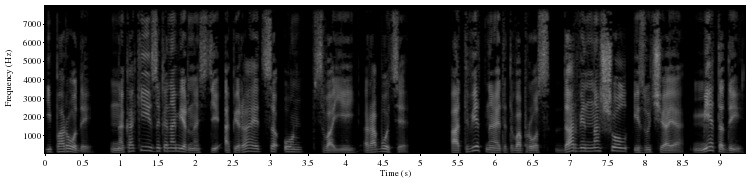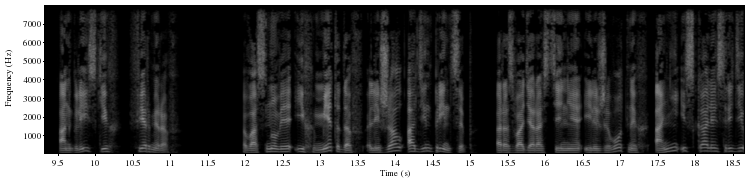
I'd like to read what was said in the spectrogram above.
и породы? На какие закономерности опирается он в своей работе? Ответ на этот вопрос Дарвин нашел, изучая методы английских фермеров. В основе их методов лежал один принцип. Разводя растения или животных, они искали среди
